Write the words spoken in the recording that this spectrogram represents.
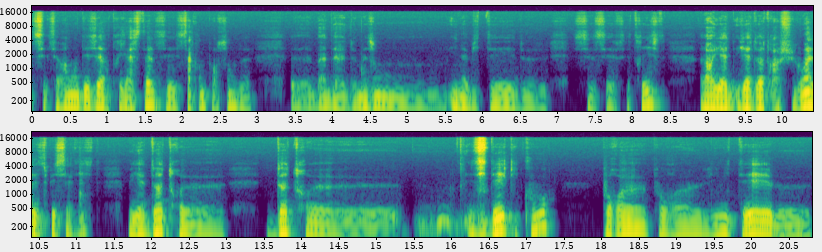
c'est, vraiment désert. Trigastel, c'est 50% de, euh, ben de, maisons inhabitées. De, c'est, triste. Alors, il y a, a d'autres, je suis loin d'être spécialiste, mais il y a d'autres, euh, euh, idées qui courent pour, euh, pour limiter le,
